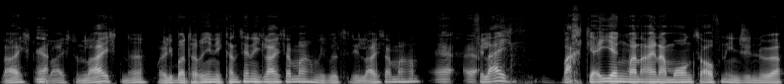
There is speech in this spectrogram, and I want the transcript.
Leicht und Ja. leicht und leicht, ne? Weil die Batterien, die kannst du ja nicht leichter machen. Wie willst du die leichter machen? Ja, ja. Vielleicht wacht ja irgendwann einer morgens auf, ein Ingenieur,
